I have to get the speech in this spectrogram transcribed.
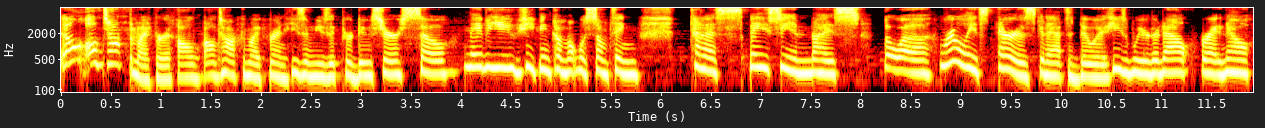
I'll, I'll talk to my friend. I'll, I'll talk to my friend. He's a music producer, so maybe he can come up with something kind of spacey and nice. So, uh, really, it's Tara's gonna have to do it. He's weirded out right now.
